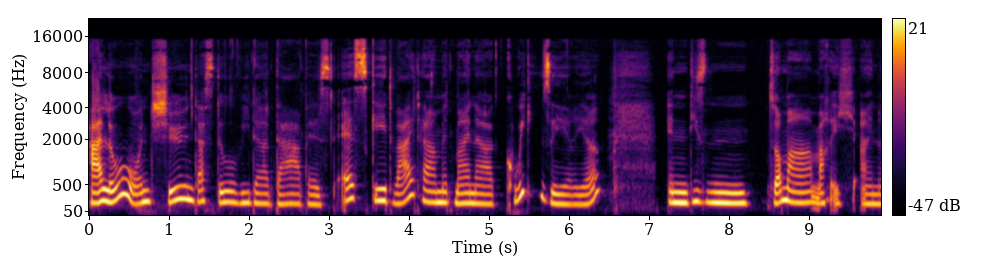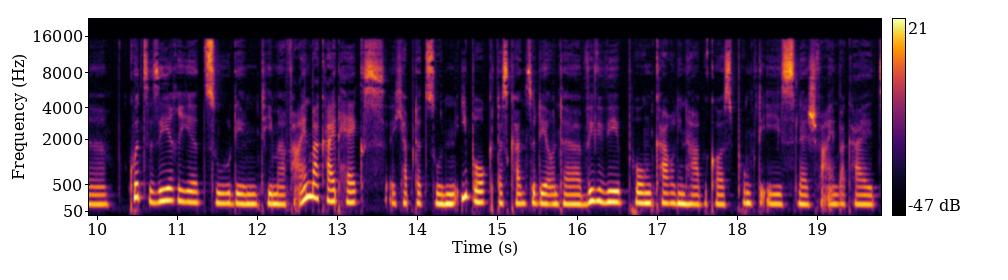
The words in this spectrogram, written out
Hallo und schön, dass du wieder da bist. Es geht weiter mit meiner Quickie-Serie. In diesem Sommer mache ich eine kurze Serie zu dem Thema Vereinbarkeit Hacks. Ich habe dazu ein E-Book, das kannst du dir unter www.carolinhabekost.de slash Vereinbarkeit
